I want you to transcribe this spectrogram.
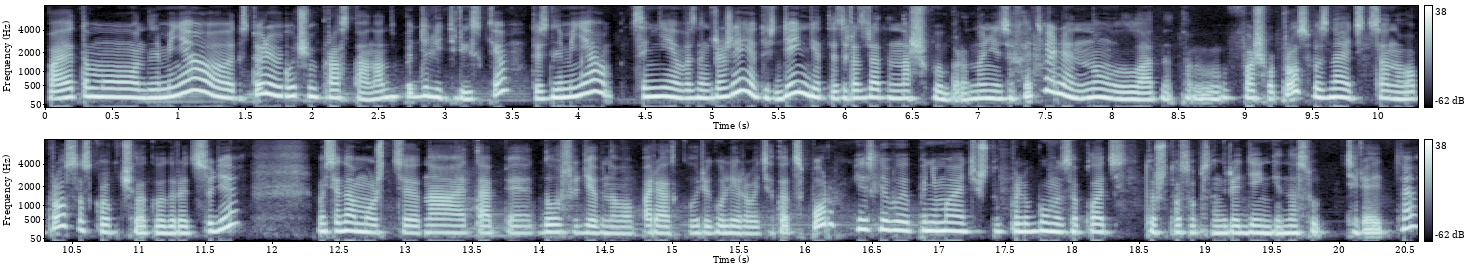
Поэтому для меня история очень проста. Надо поделить риски. То есть для меня цене вознаграждения, то есть деньги, это из разряда наш выбор. Но не захотели, ну ладно, там ваш вопрос, вы знаете цену вопроса, сколько человек выиграет в суде. Вы всегда можете на этапе досудебного порядка урегулировать этот спор, если вы понимаете, что по-любому заплатите то, что, собственно говоря, деньги на суд теряет, да?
